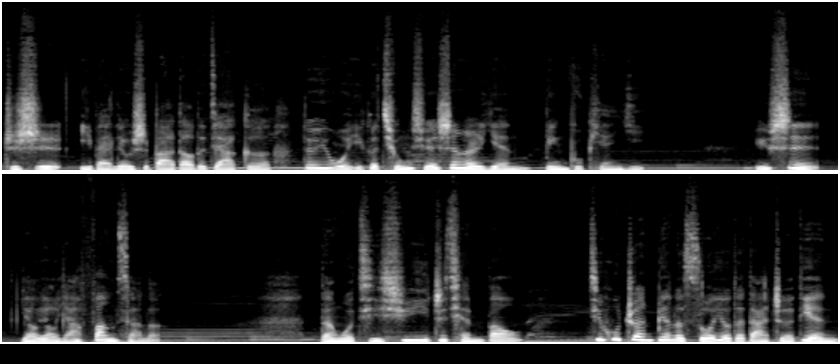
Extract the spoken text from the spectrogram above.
只是一百六十八刀的价格，对于我一个穷学生而言并不便宜，于是咬咬牙放下了。但我急需一只钱包，几乎转遍了所有的打折店，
